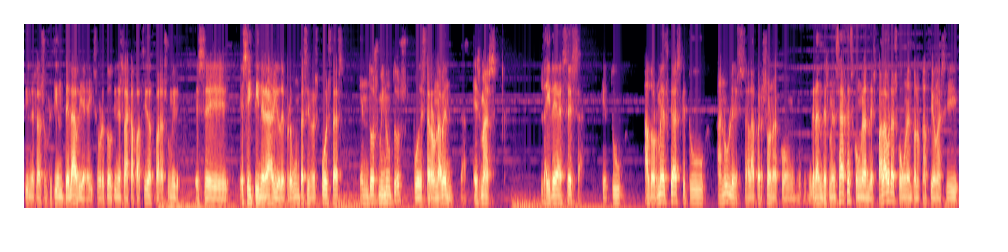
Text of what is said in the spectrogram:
tienes la suficiente labia y sobre todo tienes la capacidad para asumir ese, ese itinerario de preguntas y respuestas, en dos minutos puedes estar a una venta. Es más, la idea es esa, que tú adormezcas, que tú anules a la persona con grandes mensajes, con grandes palabras, con una entonación así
